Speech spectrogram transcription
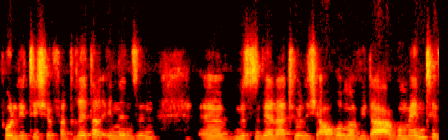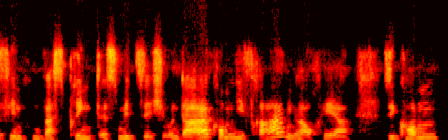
politische VertreterInnen sind, äh, müssen wir natürlich auch immer wieder Argumente finden, was bringt es mit sich. Und da kommen die Fragen auch her. Sie kommen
